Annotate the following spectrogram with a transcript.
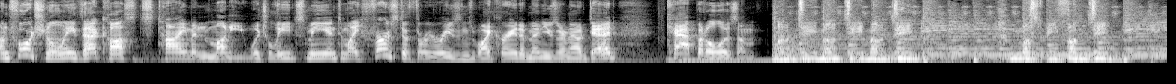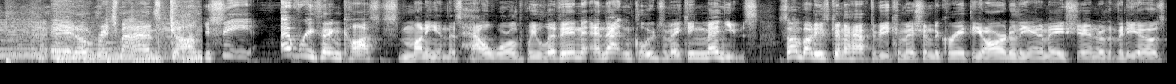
Unfortunately, that costs time and money, which leads me into my first of three reasons why creative menus are now dead capitalism. Monty, Monty, Monty. Must be fun tea. In a rich man's gun. You see, Everything costs money in this hell world we live in, and that includes making menus. Somebody's gonna have to be commissioned to create the art or the animation or the videos,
